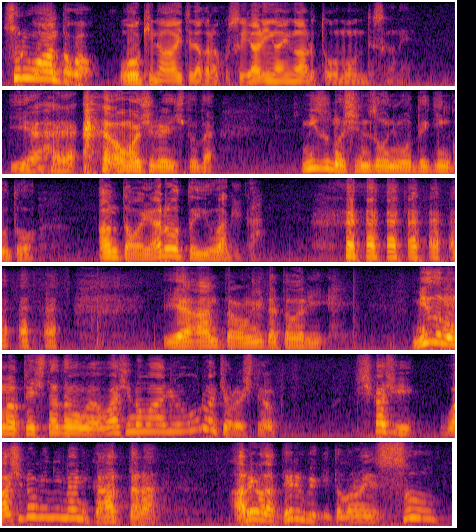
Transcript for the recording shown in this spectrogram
それをあんたが。大きな相手だからこそやりがいがあると思うんですがね。いやはや面白い人だ。水野心臓にもできんことをあんたはやろうというわけか。いやあんたも見た通り水野の手下どもがわしの周りをうろちょろしておる。しかしわしの身に何かあったらあれは出るべきところへスーッと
